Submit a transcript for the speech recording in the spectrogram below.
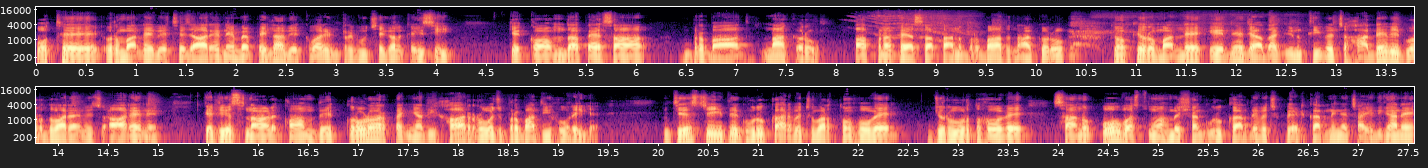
ਉੱਥੇ ਰੁਮਾਲੇ ਵੇਚੇ ਜਾ ਰਹੇ ਨੇ। ਮੈਂ ਪਹਿਲਾਂ ਵੀ ਇੱਕ ਵਾਰ ਇੰਟਰਵਿਊ 'ਚ ਇਹ ਗੱਲ ਕਹੀ ਸੀ ਕਿ ਕੌਮ ਦਾ ਪੈਸਾ ਬਰਬਾਦ ਨਾ ਕਰੋ, ਆਪਣਾ ਪੈਸਾ ਧਨ ਬਰਬਾਦ ਨਾ ਕਰੋ, ਕਿਉਂਕਿ ਰੁਮਾਲੇ ਇੰਨੇ ਜ਼ਿਆਦਾ ਗਿਣਤੀ ਵਿੱਚ ਹਾਲੇ ਵੀ ਗੁਰਦੁਆਰਿਆਂ ਵਿੱਚ ਆ ਰਹੇ ਨੇ ਕਿ ਜਿਸ ਨਾਲ ਕੌਮ ਦੇ ਕਰੋੜਾਂ ਰੁਪਈਆਂ ਦੀ ਹਰ ਰੋਜ਼ ਬਰਬਾਦੀ ਹੋ ਰਹੀ ਹੈ। ਜਿਸ ਚੀਜ਼ ਦੇ ਗੁਰੂ ਘਰ ਵਿੱਚ ਵਰਤੋਂ ਹੋਵੇ, ਜ਼ਰੂਰਤ ਹੋਵੇ, ਸਾਨੂੰ ਉਹ ਵਸਤੂਆਂ ਹਮੇਸ਼ਾ ਗੁਰੂ ਘਰ ਦੇ ਵਿੱਚ ਭੇਟ ਕਰਨੀਆਂ ਚਾਹੀਦੀਆਂ ਨੇ।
